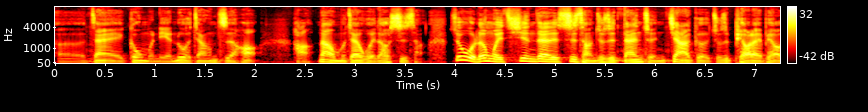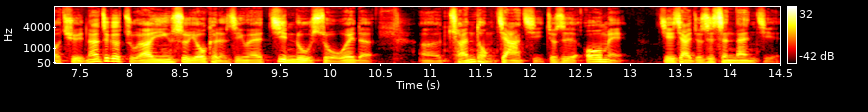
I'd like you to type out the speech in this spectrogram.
呃再跟我们联络这样子哈。好，那我们再回到市场，所以我认为现在的市场就是单纯价格就是飘来飘去。那这个主要因素有可能是因为进入所谓的呃传统假期，就是欧美接下来就是圣诞节，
